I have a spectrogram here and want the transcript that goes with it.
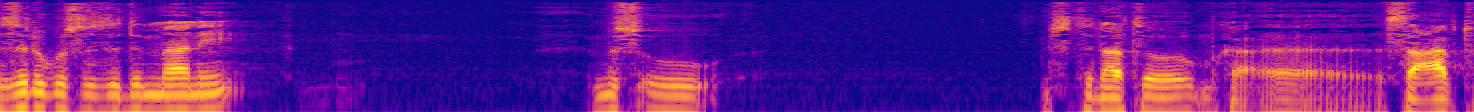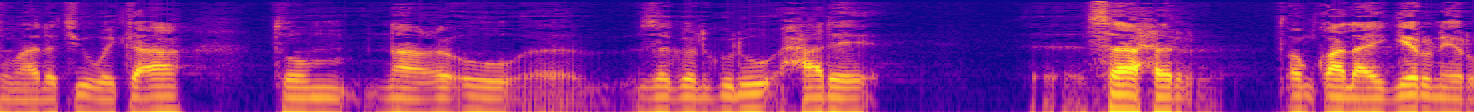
እዚ ንጉስ እዚ ድማ ምስኡ ምስቲ ናቶም ሰዓብቱ ማለት እዩ ወይ ከዓ እቶም ንዕኡ ዘገልግሉ ሓደ ሳሕር ጠንቋላይ ገይሩ ነይሩ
